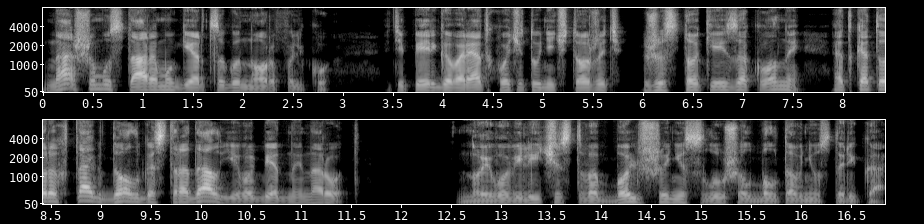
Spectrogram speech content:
нашему старому герцогу Норфольку. Теперь, говорят, хочет уничтожить жестокие законы, от которых так долго страдал его бедный народ. Но его величество больше не слушал болтовню старика.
